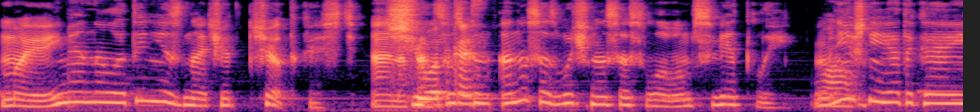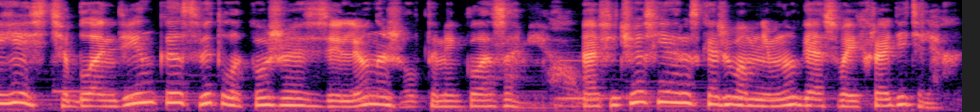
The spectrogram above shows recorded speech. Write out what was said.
Мое имя на латыни значит четкость, а на Чёткость? французском оно созвучно со словом светлый. Внешне я такая и есть, блондинка, светлокожая, с зелено-желтыми глазами. А сейчас я расскажу вам немного о своих родителях.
